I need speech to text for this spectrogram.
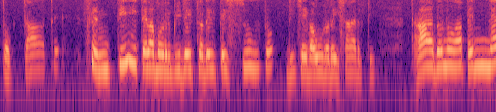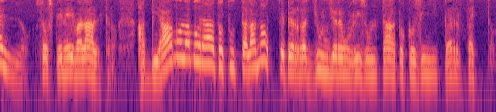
Toccate, Sentite la morbidezza del tessuto, diceva uno dei sarti. Cadono a pennello, sosteneva l'altro. Abbiamo lavorato tutta la notte per raggiungere un risultato così perfetto.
